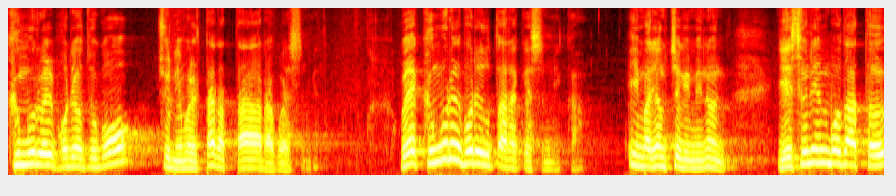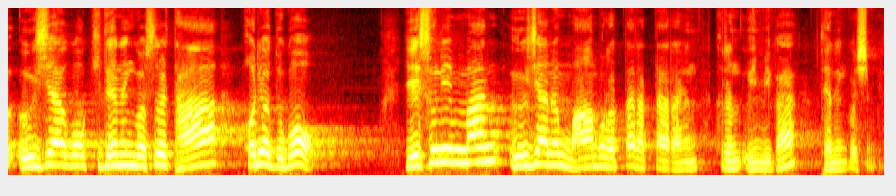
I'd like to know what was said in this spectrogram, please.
그물을 버려두고 주님을 따랐다라고 했습니다. 왜 그물을 버려도 따랐겠습니까? 이 말 영적 의미는 예수님보다 더 의지하고 기대는 것을 다 버려두고 예수님만 의지하는 마음으로 따랐다라는 그런 의미가 되는 것입니다.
